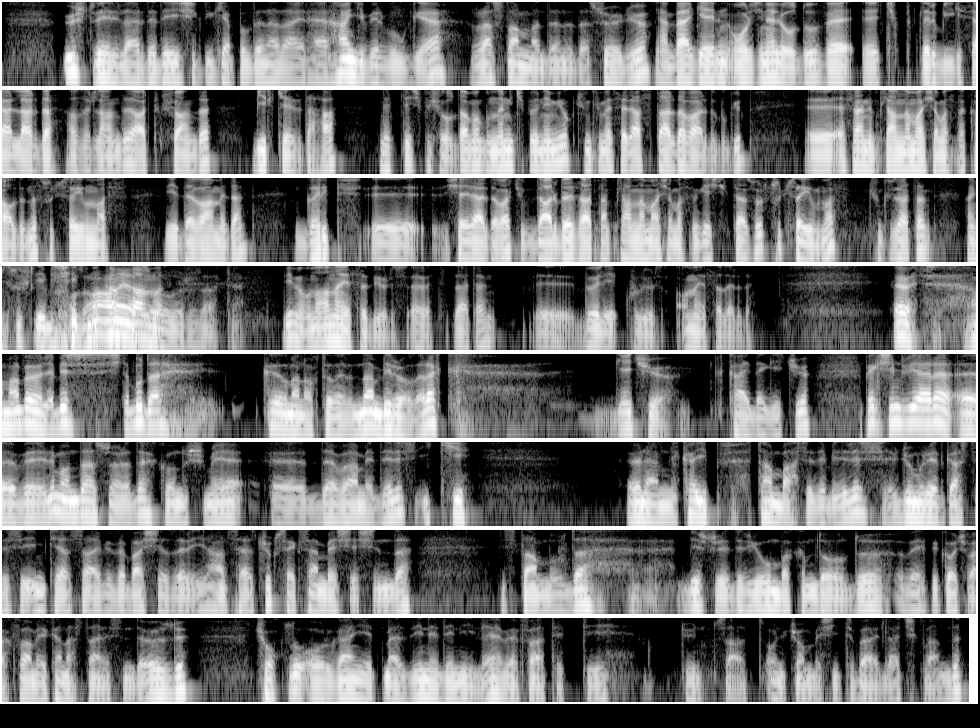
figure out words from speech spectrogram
üst verilerde değişiklik yapıldığına dair herhangi bir bulguya rastlanmadığını da söylüyor. Yani belgelerin orijinal olduğu ve e, çıktıkları bilgisayarlarda hazırlandığı artık şu anda bir kez daha netleşmiş oldu ama bunların hiçbir önemi yok. Çünkü mesela Star'da vardı bugün. E, efendim planlama aşamasında kaldığında suç sayılmaz diye devam eden garip e, şeyler de var. Çünkü darbe zaten planlama aşamasını geçtikten sonra suç sayılmaz. Çünkü zaten hani suçlayabilecek makam kalmaz. olur zaten. Değil mi? Ona anayasa diyoruz. Evet zaten e, böyle kuruyoruz anayasaları da. Evet ama böyle bir işte bu da kırılma noktalarından biri olarak geçiyor. Kayda geçiyor. Peki şimdi bir ara e, verelim ondan sonra da konuşmaya e, devam ederiz. İki önemli kayıp tam bahsedebiliriz. Cumhuriyet Gazetesi imtiyaz sahibi ve başyazarı İlhan Selçuk 85 yaşında İstanbul'da e, bir süredir yoğun bakımda olduğu Vehbi Koç Vakfı Amerikan Hastanesi'nde öldü. Çoklu organ yetmezliği nedeniyle vefat ettiği dün saat 13.15 itibariyle açıklandı.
